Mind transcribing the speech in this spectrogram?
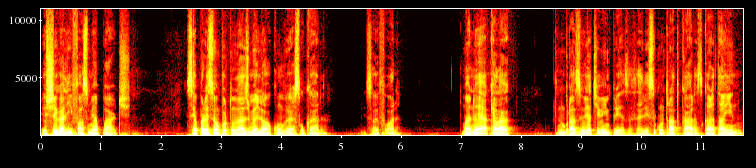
Eu chego ali, faço minha parte. Se aparecer uma oportunidade melhor, eu converso com o cara e sai fora. Mas não é aquela. que no Brasil eu já tive empresa. Aí você contrata o cara, o cara tá indo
